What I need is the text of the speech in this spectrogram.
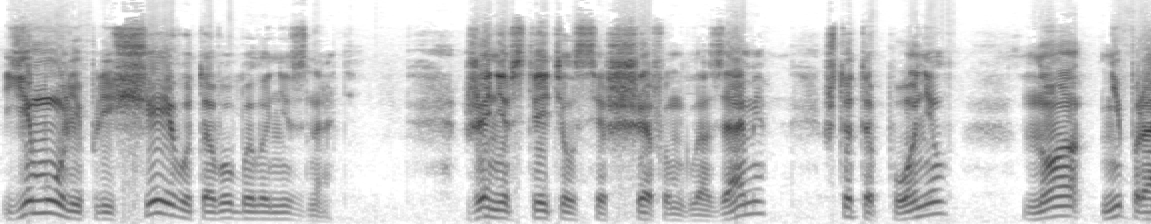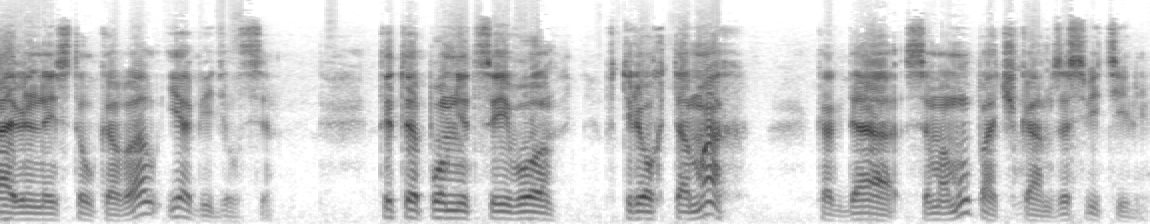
Ему ли Плещееву того было не знать. Женя встретился с шефом глазами, что-то понял, но неправильно истолковал и обиделся. Ты-то, помнится, его в трех томах когда самому по очкам засветили.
